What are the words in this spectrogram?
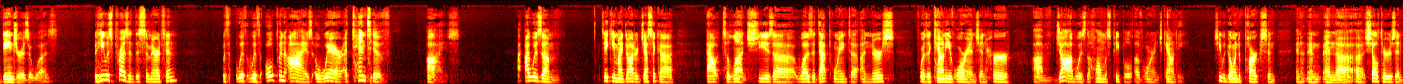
dangerous it was. But he was present, this Samaritan, with, with, with open eyes, aware, attentive eyes. I, I was um, taking my daughter Jessica out to lunch. She is a, was at that point a, a nurse for the county of Orange, and her um, job was the homeless people of Orange County. She would go into parks and and and, and uh, uh, shelters and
